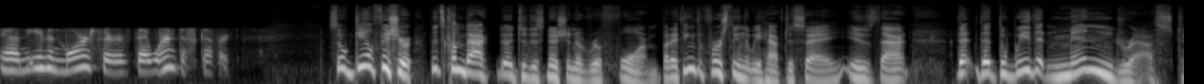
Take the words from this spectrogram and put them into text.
and even more served that weren't discovered so, Gayle Fischer, let's come back uh, to this notion of reform. But I think the first thing that we have to say is that that, that the way that men dressed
